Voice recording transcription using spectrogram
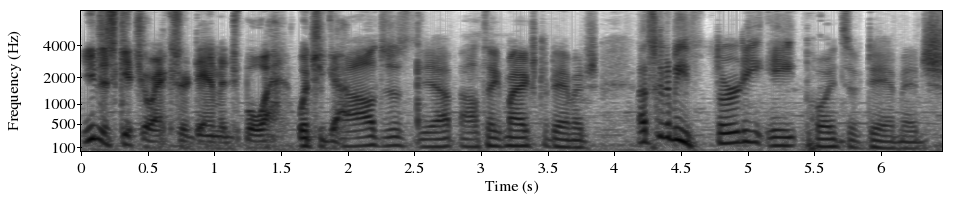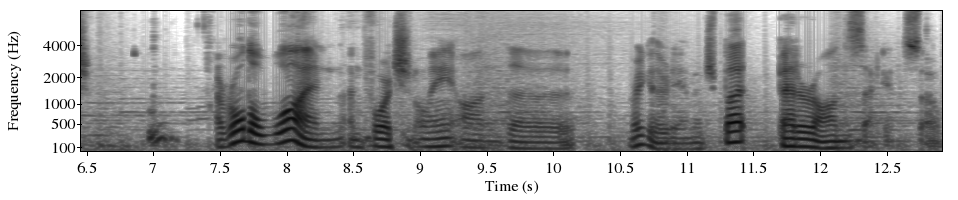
You just get your extra damage, boy. What you got? i'll just yep i'll take my extra damage that's gonna be 38 points of damage i rolled a one unfortunately on the regular damage but better on the second so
